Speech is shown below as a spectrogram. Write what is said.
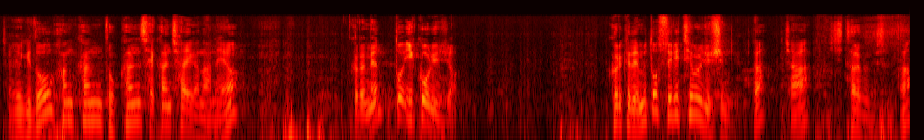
자, 여기도 한 칸, 두 칸, 세 칸 차이가 나네요. 그러면 또 이 꼴이죠. 그렇게 되면 또 3팁을 주시면 됩니다. 자, 시타를 보겠습니다.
